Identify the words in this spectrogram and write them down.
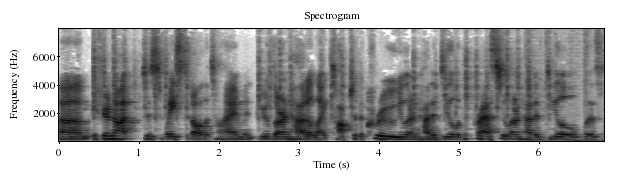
um, if you're not just wasted all the time, you learn how to like talk to the crew, you learn how to deal with the press, you learn how to deal with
